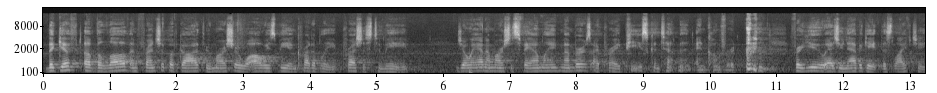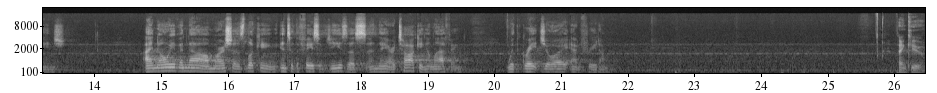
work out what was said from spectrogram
The gift of the love and friendship of God through Marsha will always be incredibly precious to me. Joanna, Marsha's family members, I pray peace, contentment, and comfort for you as you navigate this life change. I know even now Marsha is looking into the face of Jesus and they are talking and laughing with great joy and freedom. Thank you.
